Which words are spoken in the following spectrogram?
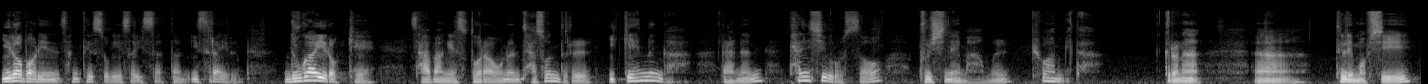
잃어버린 상태 속에서 있었던 이스라엘은 누가 이렇게 사방에서 돌아오는 자손들을 잊게 했는가라는 탄식으로서 불신의 마음을 표합니다. 그러나 어, 틀림없이 어,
